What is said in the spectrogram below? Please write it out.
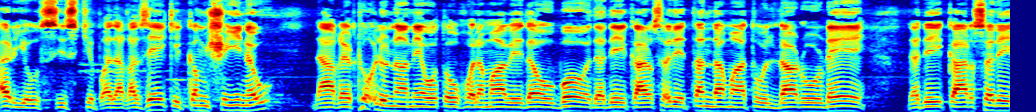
هر یو څیز چې په دغه ځای کې کوم شی نه و د هغې ټولو نامې ورته وښوله ما وې دا اوبه د دې کار څه دی تنده ماتول دا ډوډۍ د دې کار څه دی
